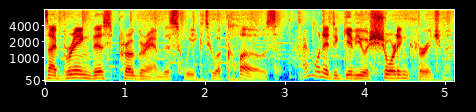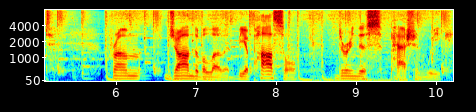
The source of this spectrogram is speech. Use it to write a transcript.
As I bring this program this week to a close, I wanted to give you a short encouragement from John the Beloved, the Apostle, during this Passion Week.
